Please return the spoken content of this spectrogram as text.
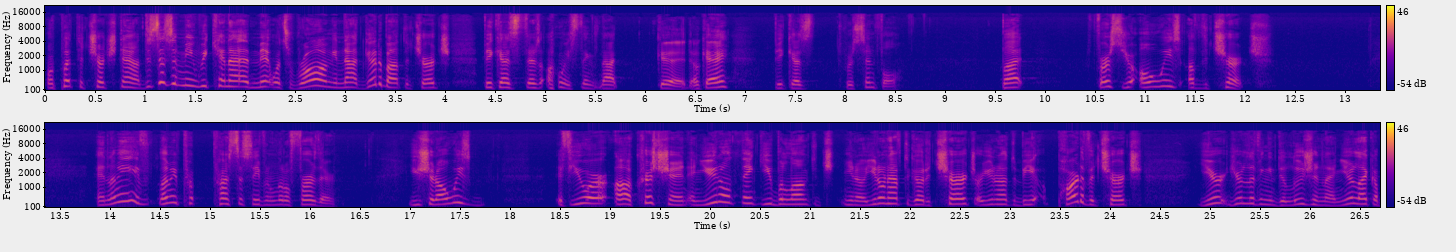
or put the church down. This doesn't mean we cannot admit what's wrong and not good about the church because there's always things not good, okay? Because we're sinful. But first, you're always of the church. And let me, let me pr- press this even a little further. You should always, if you are a Christian and you don't think you belong to, you know, you don't have to go to church or you don't have to be part of a church, you're, you're living in delusion land. You're like a,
